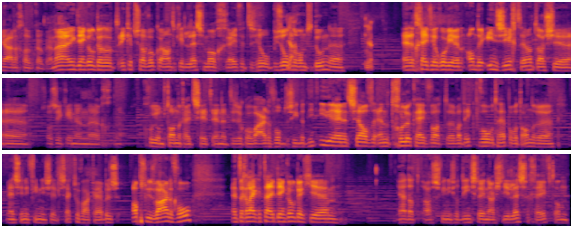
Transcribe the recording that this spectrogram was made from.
Ja, dat geloof ik ook wel. Nou, en ik denk ook dat het, ik heb zelf ook een aantal keer de lessen mogen geven. Het is heel bijzonder ja. om te doen. ja. En dat geeft je ook wel weer een ander inzicht. Hè? Want als je, zoals ik, in een goede omstandigheid zit. En het is ook wel waardevol om te zien dat niet iedereen hetzelfde en het geluk heeft wat, wat ik bijvoorbeeld heb. Of wat andere mensen in de financiële sector vaak hebben. Dus absoluut waardevol. En tegelijkertijd denk ik ook dat je, ja, dat als financieel dienstverlener, als je die lessen geeft, dan,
